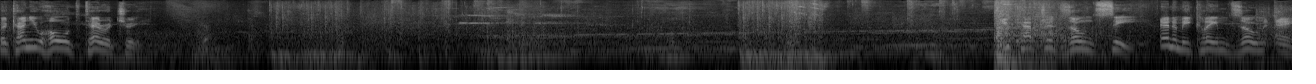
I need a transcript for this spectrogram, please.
But can you hold territory? You captured Zone C. Enemy claimed Zone A.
